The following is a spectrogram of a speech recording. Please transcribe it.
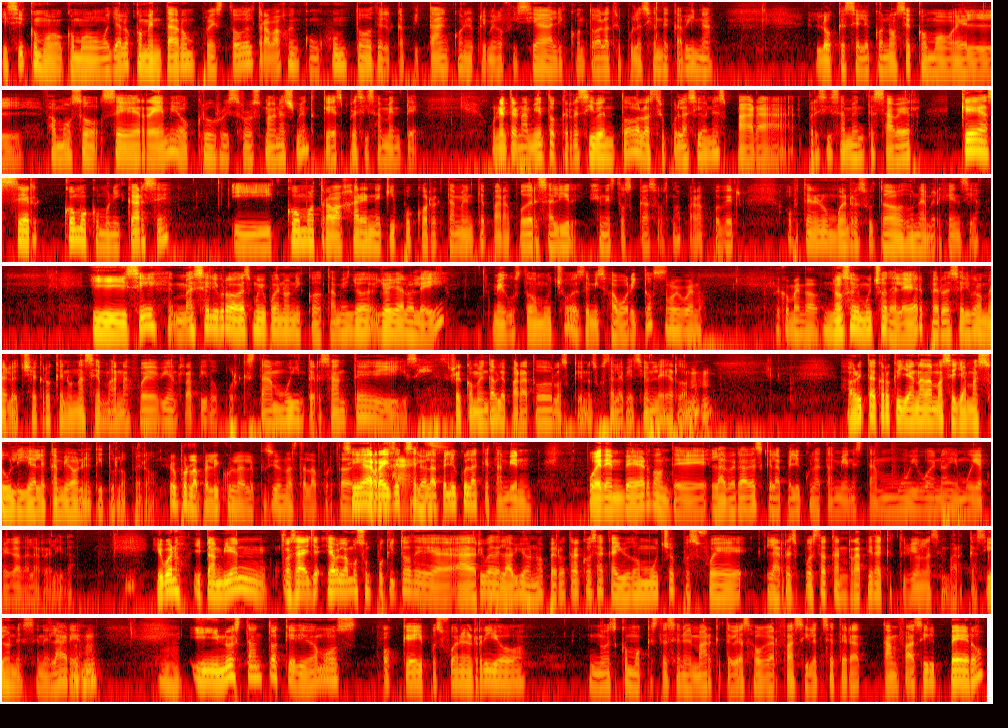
Y sí, como, como ya lo comentaron, pues todo el trabajo en conjunto del capitán con el primer oficial y con toda la tripulación de cabina, lo que se le conoce como el famoso CRM o Crew Resource Management, que es precisamente un entrenamiento que reciben todas las tripulaciones para precisamente saber qué hacer, cómo comunicarse y cómo trabajar en equipo correctamente para poder salir en estos casos, ¿no? Para poder obtener un buen resultado de una emergencia. Y sí, ese libro es muy bueno, Nico. También yo, yo ya lo leí. Me gustó mucho, es de mis favoritos. Muy bueno. Recomendado. No soy mucho de leer, pero ese libro me lo eché creo que en una semana. Fue bien rápido porque está muy interesante y sí, es recomendable para todos los que nos gusta la aviación leerlo, ¿no? Ahorita creo que ya nada más se llama Azul y ya le cambiaron el título, pero... Creo por la película le pusieron hasta la portada. Sí, a raíz de que salió la película que también pueden ver, donde la verdad es que la película también está muy buena y muy apegada a la realidad. Y bueno, y también, o sea, ya, ya hablamos un poquito de a- arriba del avión, ¿no? Pero otra cosa que ayudó mucho, pues fue la respuesta tan rápida que tuvieron las embarcaciones en el área, ¿no? Y no es tanto a que digamos, ok, pues fue en el río, no es como que estés en el mar, que te vayas a ahogar fácil, etcétera, tan fácil, pero,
